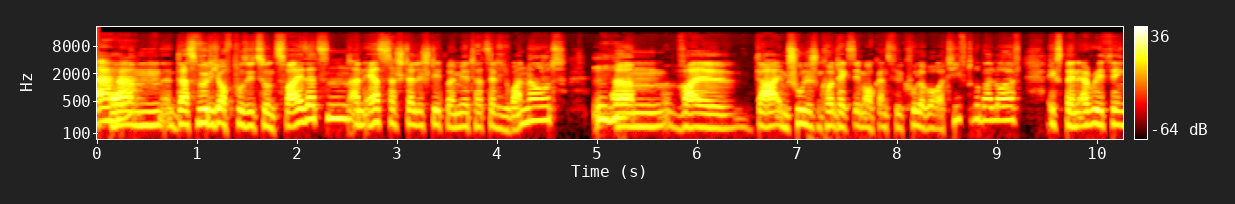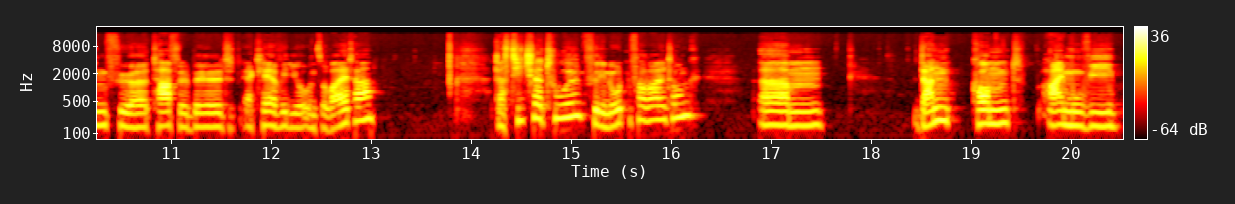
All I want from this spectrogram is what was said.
Ähm, das würde ich auf Position 2 setzen. An erster Stelle steht bei mir tatsächlich OneNote, mhm. ähm, weil da im schulischen Kontext eben auch ganz viel kollaborativ drüber läuft. Explain Everything für Tafelbild, Erklärvideo und so weiter. Das Teacher-Tool für die Notenverwaltung. Ähm, dann kommt iMovie,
